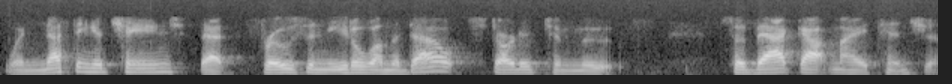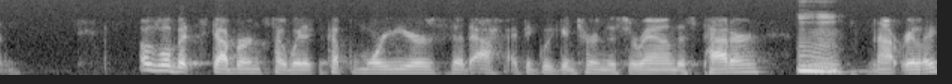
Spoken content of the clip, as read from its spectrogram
when nothing had changed, that frozen needle on the dial started to move. So that got my attention. I was a little bit stubborn, so I waited a couple more years. Said, ah, I think we can turn this around, this pattern. Mm-hmm. Mm, not really.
